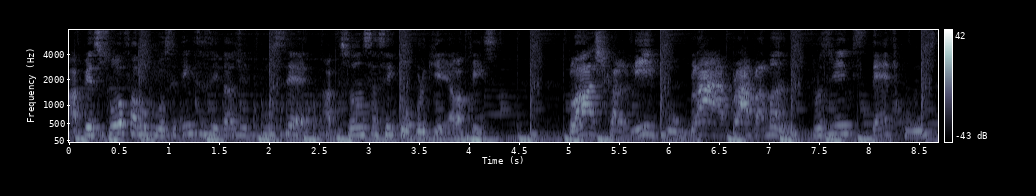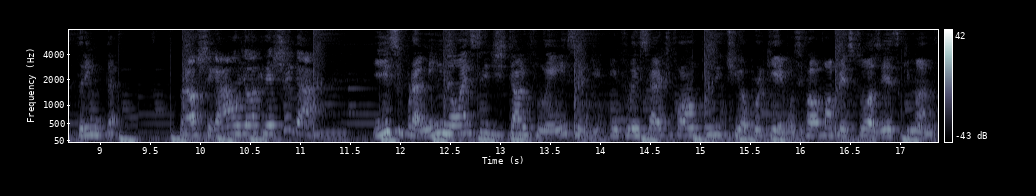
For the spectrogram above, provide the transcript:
A pessoa falou que você tem que se aceitar do jeito que você é. A pessoa não se aceitou porque ela fez plástica, lipo, blá, blá, blá, mano, procedimento estético, uns 30, pra ela chegar onde ela queria chegar. Isso pra mim não é ser digital influencer, de influenciar de forma positiva, porque você fala pra uma pessoa às vezes que, mano,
